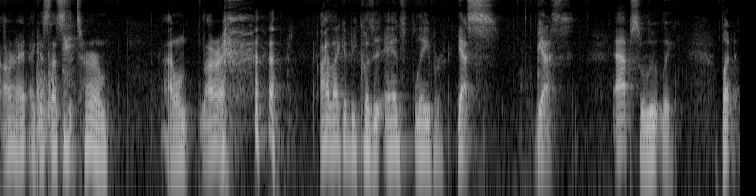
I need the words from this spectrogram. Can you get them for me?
all right, I guess that's the term. I don't. All right. I like it because it adds flavor. yes, yes, absolutely. But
